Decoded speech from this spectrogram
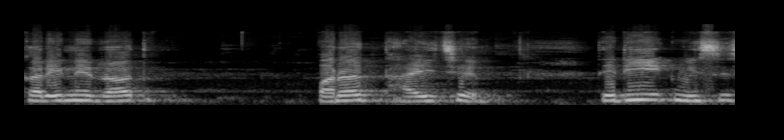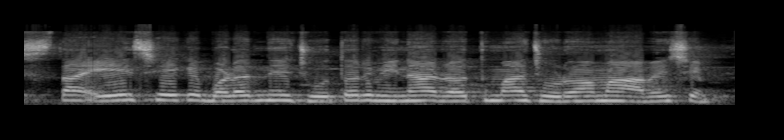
કરીને રથ પરત થાય છે. તેની એક વિશેષતા એ છે કે બળદને જોતર વિના રથમાં જોડવામાં આવે છે.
